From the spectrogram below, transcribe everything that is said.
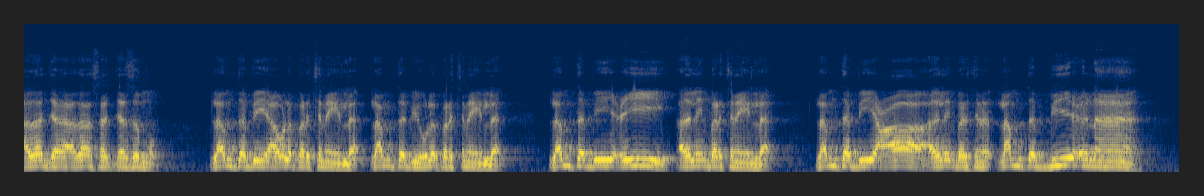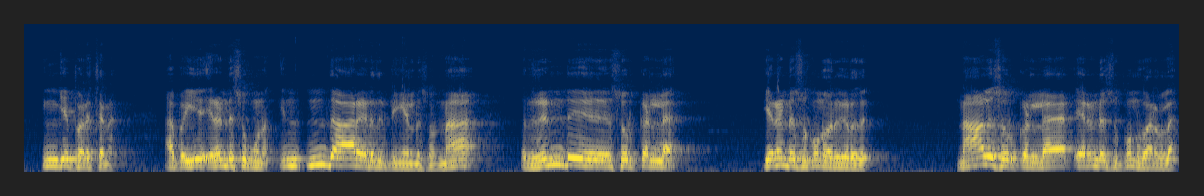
அதான் ஜ அதான் ச ஜசமு. லம் தபியாவில் பிரச்சனை இல்லை. லம் தபியூவில் பிரச்சனை இல்லை. லம் தபி ஐ அதுலேயும் பிரச்சனை இல்லை. லம் தபி ஆ அதுலேயும் பிரச்சனை இல்லை. லம் தபீன இங்கே பிரச்சனை. அப்போ ரெண்டு சுக்குனு. இந்த இந்த ஆறை எடுத்துக்கிட்டிங்கன்னு சொன்னால் ரெண்டு சொற்களில் இரண்டு சுக்குன் வருகிறது. நாலு சொற்களில் இரண்டு சுக்குன் வரல.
